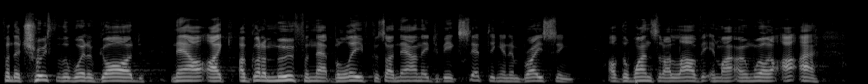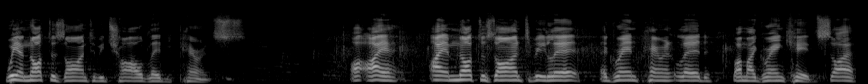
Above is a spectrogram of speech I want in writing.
from the truth of the Word of God. Now I, have got to move from that belief because I now need to be accepting and embracing of the ones that I love in my own world. I, I, we are not designed to be child led parents. I, I, am not designed to be led, a grandparent led by my grandkids. So I,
